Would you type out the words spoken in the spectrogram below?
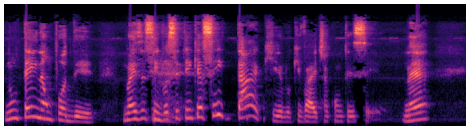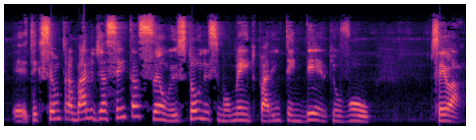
não tem não poder, mas assim, você tem que aceitar aquilo que vai te acontecer né? É, tem que ser um trabalho de aceitação. Eu estou nesse momento para entender que eu vou, sei lá,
